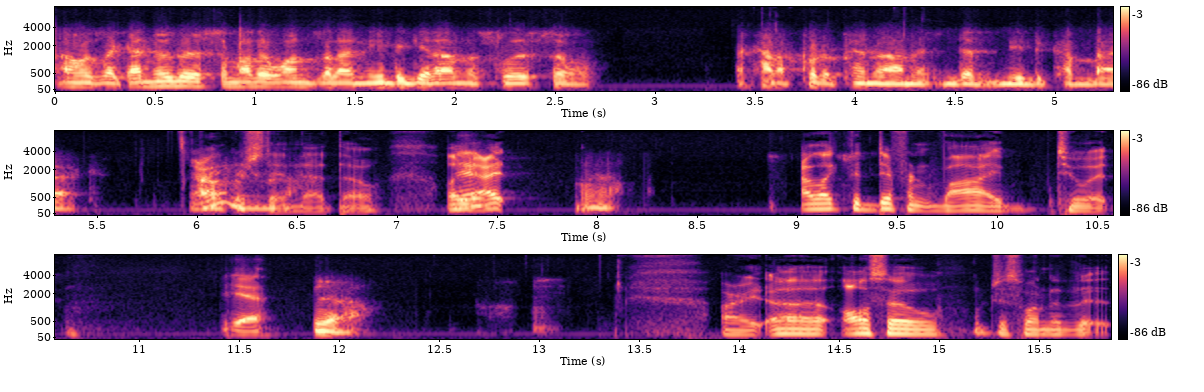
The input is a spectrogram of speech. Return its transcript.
I was like, I knew there's some other ones that I need to get on this list, so I kind of put a pin on it and didn't need to come back. I I understand that though. Like Yeah. I, Yeah. I like the different vibe to it. Yeah. Yeah. All right. Uh, also, just wanted the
